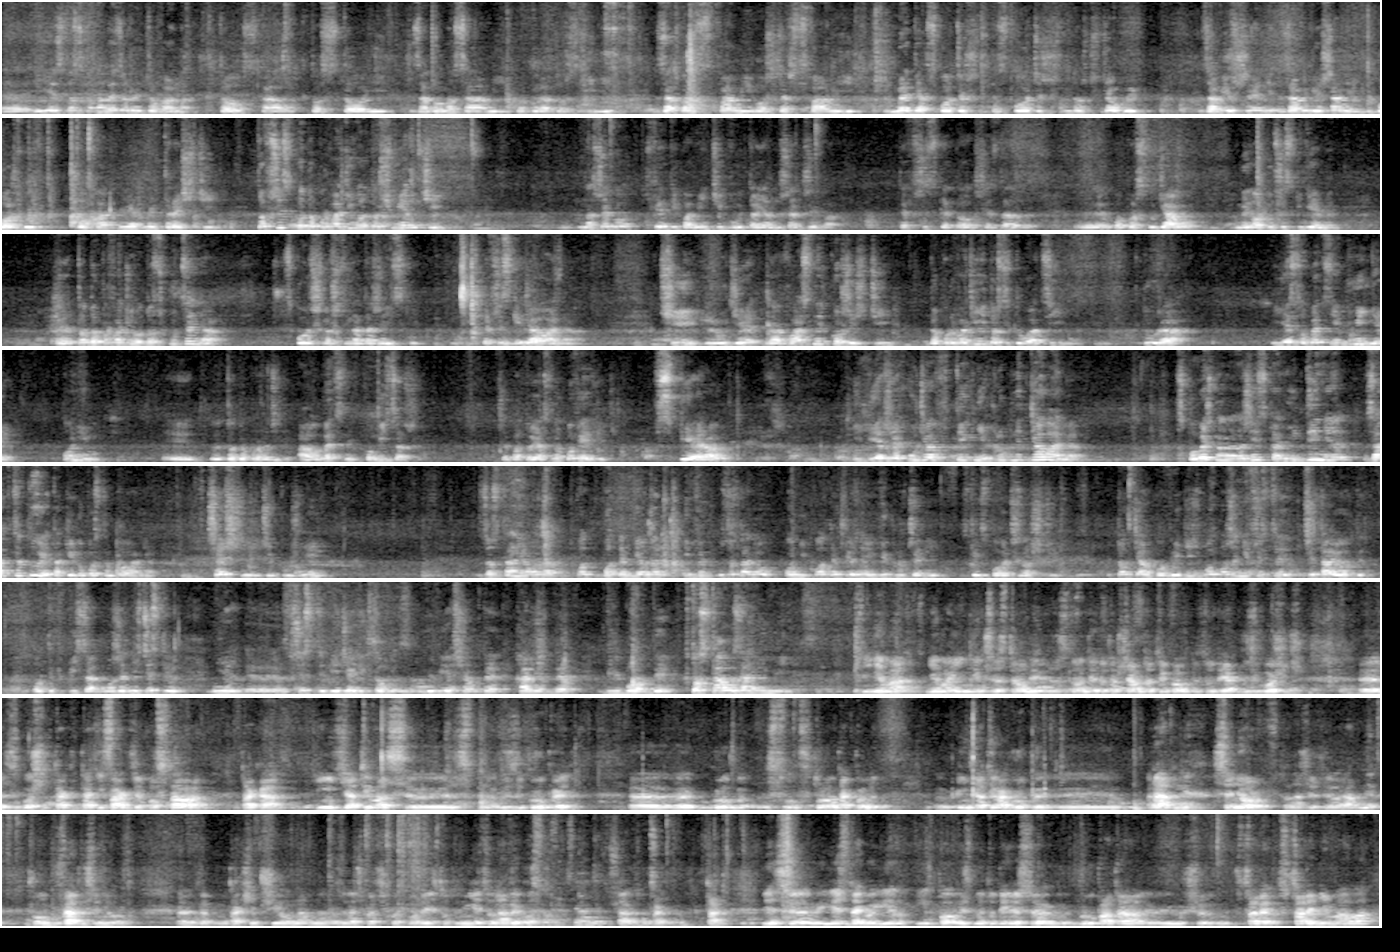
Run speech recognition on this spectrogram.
e, jest doskonale zorientowana, kto stał, kto stoi za donosami prokuratorskimi, za kłamstwami, oszczerstwami w mediach społecznościowych, za, za wywieszanie billboardów o haniebnej treści. To wszystko doprowadziło do śmierci naszego świętej pamięci wójta Janusza Grzyba. Te wszystkie to się zda, y, po prostu działo. My o tym wszystkim wiemy. E, To doprowadziło do skłócenia społeczności nadarzyńskiej. Te wszystkie działania. Ci ludzie dla własnych korzyści doprowadzili do sytuacji, która jest obecnie w gminie. Oni y, to doprowadzili. A obecny komisarz, trzeba to jasno powiedzieć, wspierał i bierze udział w tych niechlubnych działaniach. Społeczna nadarzyńska nigdy nie zaakceptuje takiego postępowania. Wcześniej czy później zostanie ona po- potępione i wy, zostaną oni potępieni i wykluczeni z tej społeczności. To chciałem powiedzieć, bo może nie wszyscy czytają o tych, o tych wpisach, może nie wszyscy, nie, e, wszyscy wiedzieli, kto wy- wywieszał te haniebne billboardy, kto stał za nimi. Jeśli nie ma, nie ma innych ze strony, ze strony tego, to chciałem to tylko tutaj jakby zgłosić, e, zgłosić tak, taki fakt, że powstała taka inicjatywa z, z, z grupy, e, grup, w którą tak powiem, inicjatywa grupy e, radnych seniorów, to znaczy, radnych członków Rady Seniorów. E, tak się przyjęło nam nazywać, choć, choć może jest to nieco na wyrost. Tak, tak, tak. Więc e, jest tego i, i powiedzmy tutaj jest grupa ta e, już wcale, wcale nie mała.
